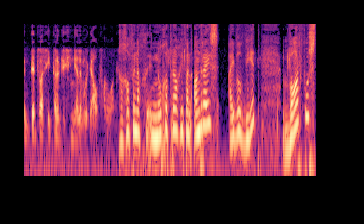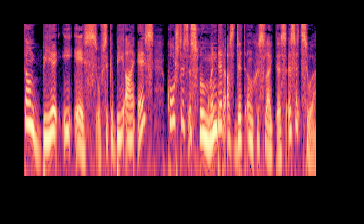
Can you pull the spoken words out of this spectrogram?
En dit was die tradisionele model van wat. Gaan gou vinnig nog 'n vraagie van Andreys. Hy wil weet waarvoor staan BIS of seker BIS? Kostes is glo minder as dit ingesluit is. Is dit so?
